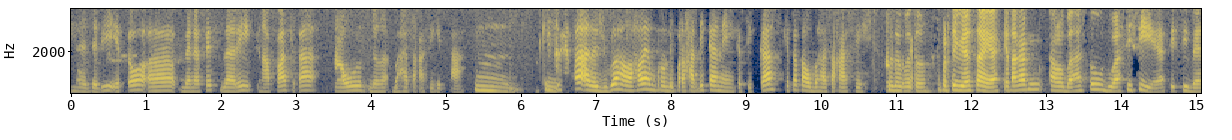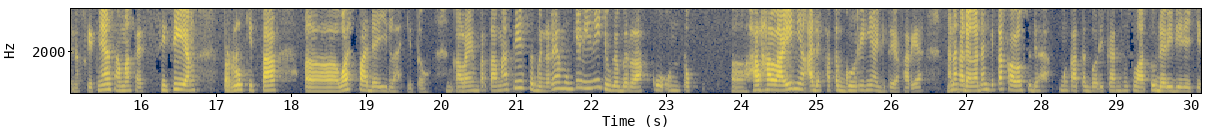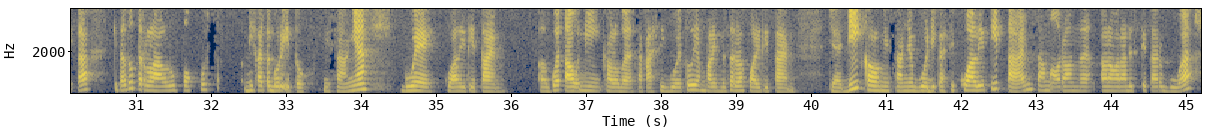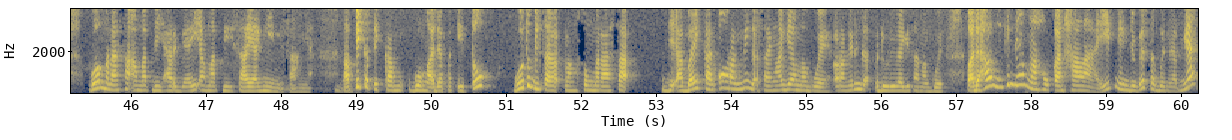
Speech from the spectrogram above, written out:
Nah jadi itu uh, benefit dari kenapa kita tahu dengan bahasa kasih kita. Hmm, okay. ternyata ada juga hal-hal yang perlu diperhatikan nih ketika kita tahu bahasa kasih. Betul betul. Seperti biasa ya, kita kan kalau bahas tuh dua sisi ya, sisi benefitnya sama sisi yang perlu kita uh, waspadai lah gitu. Hmm. Kalau yang pertama sih sebenarnya mungkin ini juga berlaku untuk eh, hal-hal lain yang ada kategorinya gitu ya Karya. Karena hmm. kadang-kadang kita kalau sudah mengkategorikan sesuatu dari diri kita, kita tuh terlalu fokus di kategori itu. Misalnya gue quality time. Uh, gue tahu nih kalau bahasa kasih gue tuh yang paling besar adalah quality time. Jadi kalau misalnya gue dikasih quality time sama orang-orang di sekitar gue, gue merasa amat dihargai, amat disayangi misalnya. Hmm. Tapi ketika gue nggak dapet itu, gue tuh bisa langsung merasa diabaikan. Oh, orang ini nggak sayang lagi sama gue, orang ini nggak peduli lagi sama gue. Padahal mungkin dia melakukan hal lain yang juga sebenarnya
